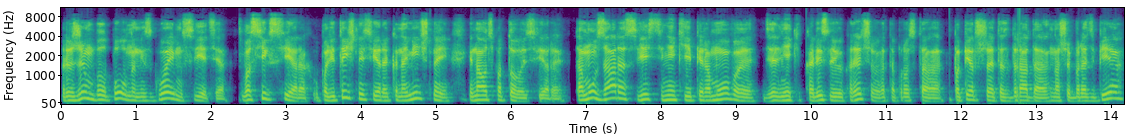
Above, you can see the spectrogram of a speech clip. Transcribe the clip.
режим был полным изгоем у свеце во всіх сферах у палітычнай сферы эканамічнай і нават спартовай сферы Таму зараз весці нейкія перамовы дзе нейкіх карыслівых рэчаў гэта просто па-першае это здрада нашай барацьбе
